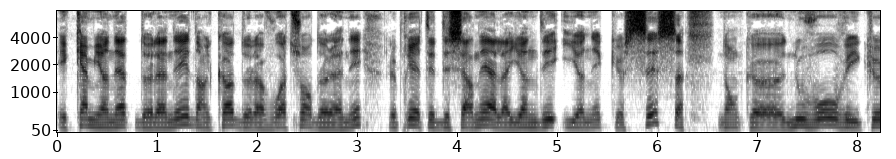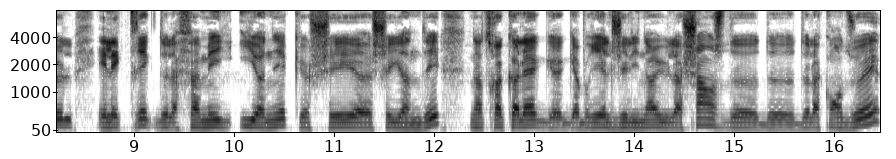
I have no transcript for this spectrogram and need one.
et camionnette de l'année. Dans le cadre de la voiture de l'année, le prix a été décerné à la Hyundai Ioniq 6. Donc, nouveau véhicule électrique de la famille Ioniq chez, euh, chez Hyundai. Notre collègue Gabriel Gélina a eu la chance de, de, de la conduire.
